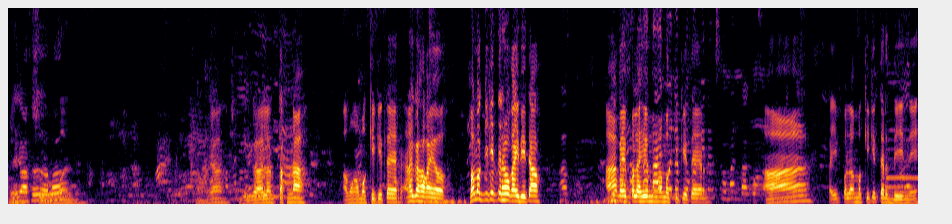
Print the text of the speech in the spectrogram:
Ayan, suman. Oh, yan. Bigalantak na ang mga magkikiter. Ano ho kayo? Ba magkikiter ho kayo dito? Ah, kayo pala yung mga magkikiter. Ah, kayo pala magkikiter din eh.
